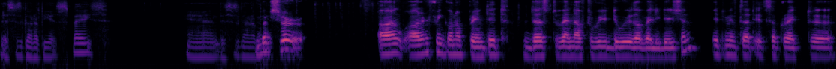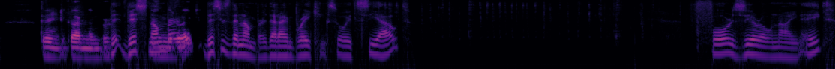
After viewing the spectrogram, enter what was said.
this is going to be a space. And this is going to be... But sir, uh, aren't we going to print it just when after we do the validation? It means that it's a correct uh, credit card number. Th this number, right? this is the number that I'm breaking. So it's C out. 4098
